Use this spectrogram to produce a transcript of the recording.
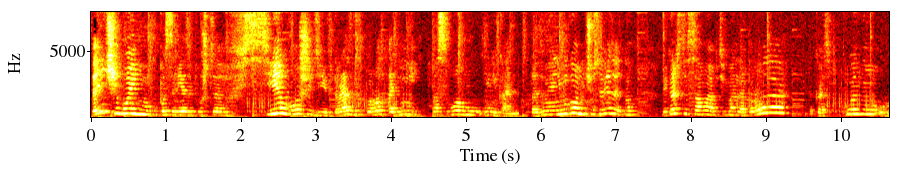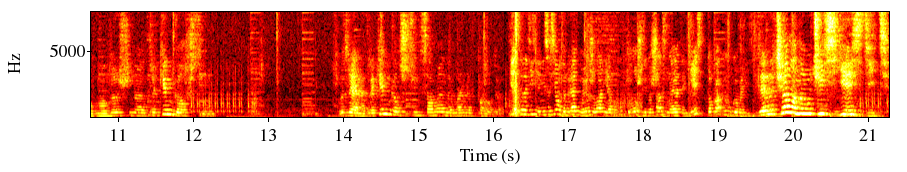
да ничего я не могу посоветовать, потому что все лошади разных пород, они по-своему уникальны. Поэтому я не могу вам ничего советовать, но мне кажется, самая оптимальная порода, такая спокойная, уравновешенная, тракен галштин. Вот реально, тракен галштин самая нормальная порода. Если родители не совсем одобряют мое желание о покупке лошади, но шанс на это есть, то как их уговорить? Для начала научись ездить.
